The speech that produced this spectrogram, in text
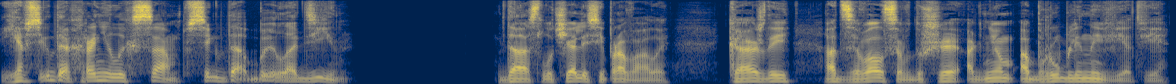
Я всегда хранил их сам, всегда был один. Да, случались и провалы — Каждый отзывался в душе огнем обрубленной ветви.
